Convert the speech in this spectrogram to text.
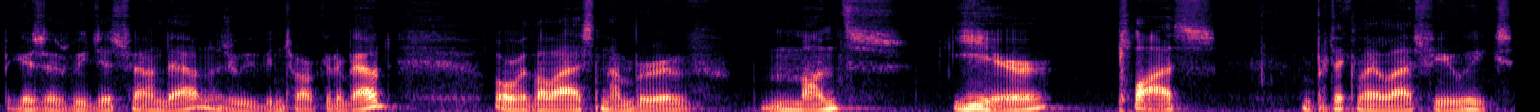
Because as we just found out, and as we've been talking about over the last number of months, year plus, and particularly the last few weeks,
